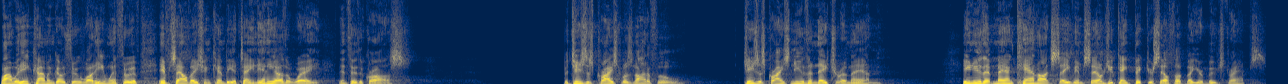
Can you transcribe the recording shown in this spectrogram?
why would he come and go through what he went through if, if salvation can be attained any other way than through the cross? But Jesus Christ was not a fool. Jesus Christ knew the nature of man. He knew that man cannot save himself. You can't pick yourself up by your bootstraps.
